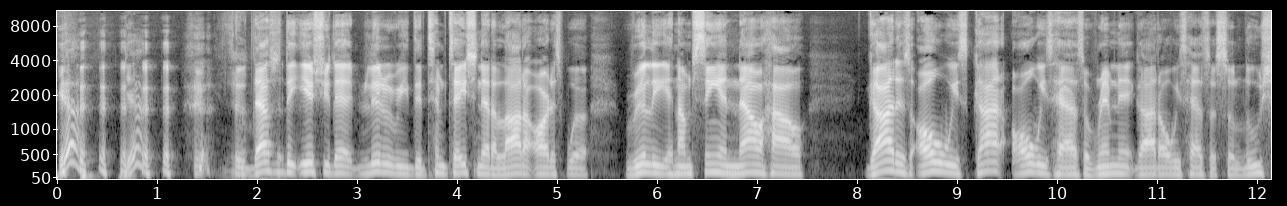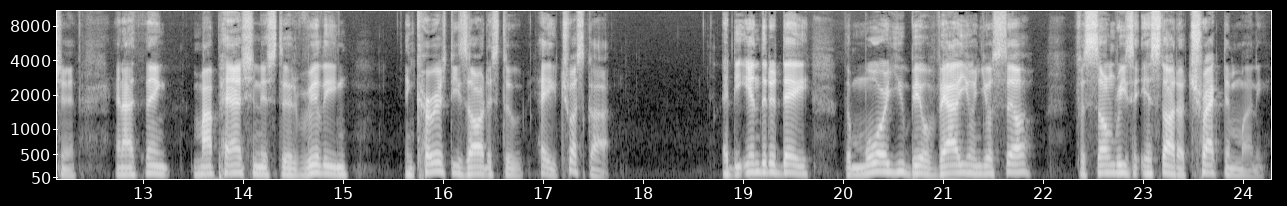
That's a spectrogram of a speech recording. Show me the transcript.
Yeah. Yeah. So that's the issue that literally the temptation that a lot of artists were really, and I'm seeing now how God is always God always has a remnant. God always has a solution, and I think my passion is to really encourage these artists to hey trust God. At the end of the day, the more you build value in yourself, for some reason it started attracting money.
